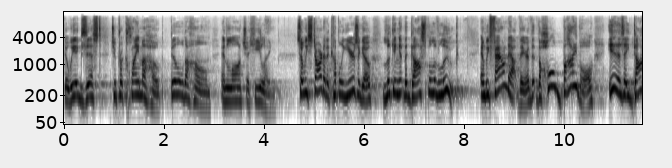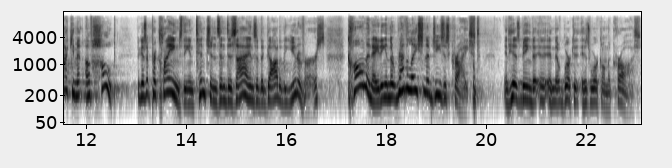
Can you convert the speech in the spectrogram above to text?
that we exist to proclaim a hope, build a home, and launch a healing. So we started a couple of years ago looking at the Gospel of Luke. And we found out there that the whole Bible is a document of hope because it proclaims the intentions and designs of the God of the universe, culminating in the revelation of Jesus Christ and his being the, in the work, his work on the cross.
